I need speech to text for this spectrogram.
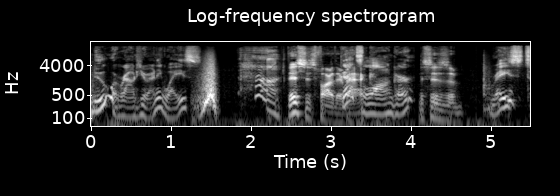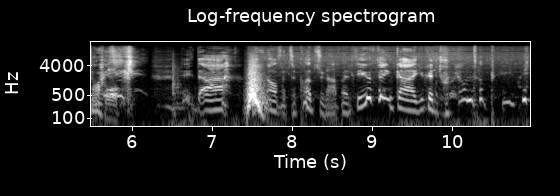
new around here anyways. Huh, This is farther that's back. longer. This is a Raised toy. Cool. uh, I don't know if it's eclipsed or not, but do you think uh, you could drown the baby?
